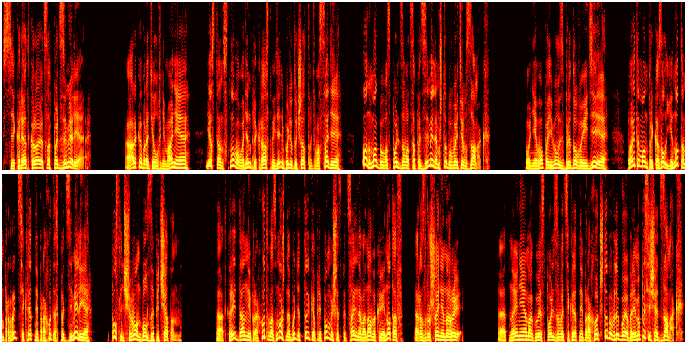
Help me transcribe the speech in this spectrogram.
Секрет кроется в подземелье. Арк обратил внимание, если он снова в один прекрасный день будет участвовать в осаде, он мог бы воспользоваться подземельем, чтобы войти в замок. У него появилась бредовая идея, поэтому он приказал енотам прорыть секретный проход из подземелья, после чего он был запечатан. Открыть данный проход возможно будет только при помощи специального навыка енотов «Разрушение норы». Отныне я могу использовать секретный проход, чтобы в любое время посещать замок.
